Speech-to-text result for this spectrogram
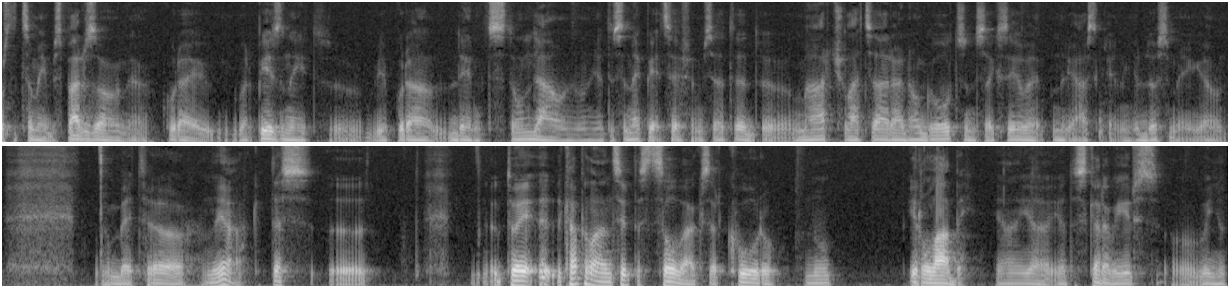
uzticamības persona, jā, kurai var piezvanīt jebkurā dienas stundā, un, un, ja tas ir nepieciešams, jā, tad mārķis lec ārā no gultas un saka, sieviete, man ir jāskrien, viņa ir dusmīga. Un, bet, nu, jā, tas, tu, kapelāns ir tas cilvēks, ar kuru nu, ir labi. Ja, ja, ja tas karavīrs viņu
